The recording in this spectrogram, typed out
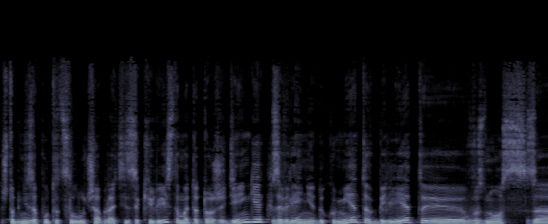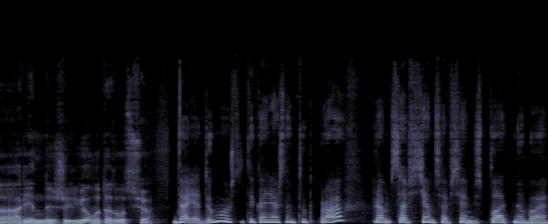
Чтобы не запутаться, лучше обратиться к юристам. Это тоже деньги. Заверение документов, билеты, взнос за арендное жилье, вот это вот все. Да, я думаю, что ты, конечно, тут прав. Прям совсем-совсем бесплатного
